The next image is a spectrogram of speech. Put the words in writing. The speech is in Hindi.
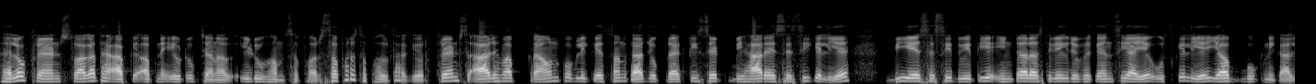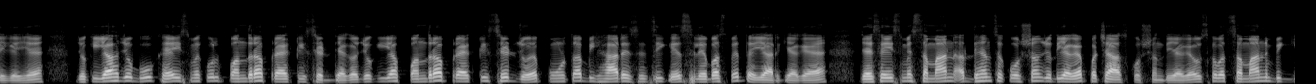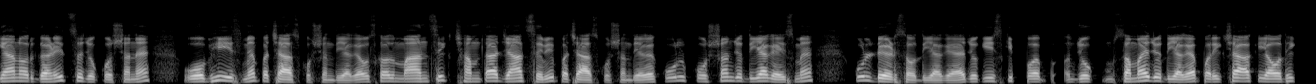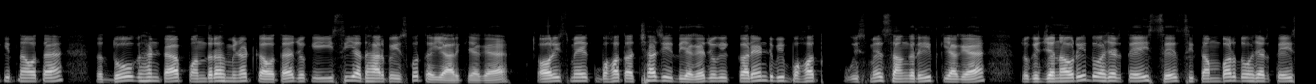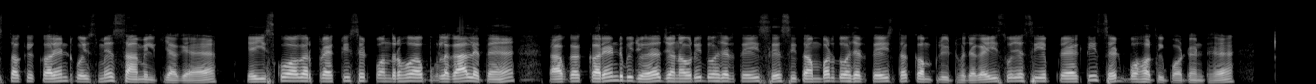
हेलो फ्रेंड्स, स्वागत है आपके अपने यूट्यूब चैनल ईडू हम सफ़र सफ़र सफलता की और फ्रेंड्स, आज हम आप क्राउन पब्लिकेशन का जो प्रैक्टिस सेट बिहार एसएससी के लिए, बीएसएससी द्वितीय इंटर स्तरीय जो वैकेंसी आई है, उसके लिए यह बुक निकाली गई है, जो कि यह जो बुक है, इसमें कुल पंद्रह प्रैक्टिस सेट दिया गया, जो कि यह पंद्रह प्रैक्टिस सेट जो है, पूर्णतः बिहार एसएससी के सिलेबस पर तैयार किया गया है। जैसे इसमें समान अध्ययन से क्वेश्चन जो दिया गया, पचास क्वेश्चन दिया गया, उसके बाद समान विज्ञान और गणित से जो क्वेश्चन है, वो भी इसमें पचास क्वेश्चन दिया गया, उसके बाद मानसिक क्षमता जाँच से भी पचास क्वेश्चन दिया गया कुल क्वेश्चन जो दिया गया इसमें कुल डेढ़ सौ दिया गया है जो कि इसकी प, जो समय जो दिया गया परीक्षा की अवधि कितना होता है? तो दो घंटा पंद्रह मिनट का होता है जो कि इसी आधार पर इसको तैयार किया गया है। और इसमें एक बहुत अच्छा चीज़ दिया गया जो कि करंट भी बहुत इसमें संग्रहित किया गया है जो कि जनवरी 2023 से सितंबर 2023 तक के करंट को इसमें शामिल किया गया है। कि इसको अगर प्रैक्टिस सेट पंद्रह आप लगा लेते हैं तो आपका करंट भी जो है जनवरी 2023 से सितंबर 2023 तक कंप्लीट हो जाएगा। इस वजह से ये प्रैक्टिस सेट बहुत इंपॉर्टेंट है।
